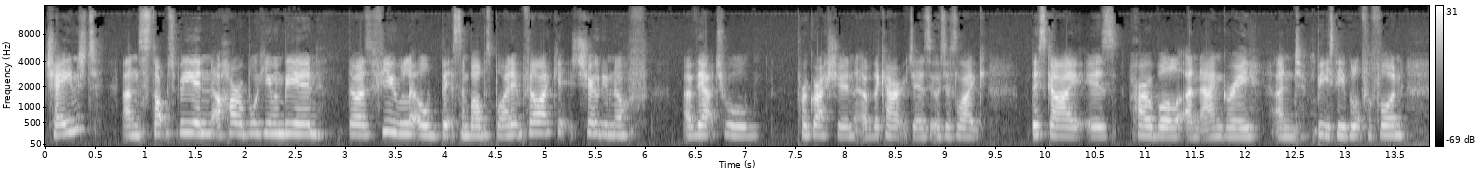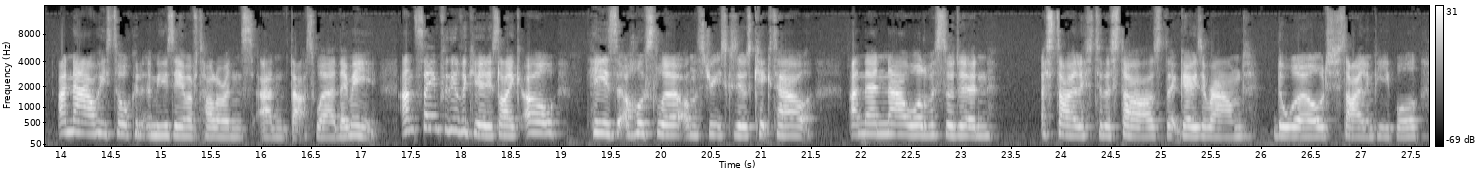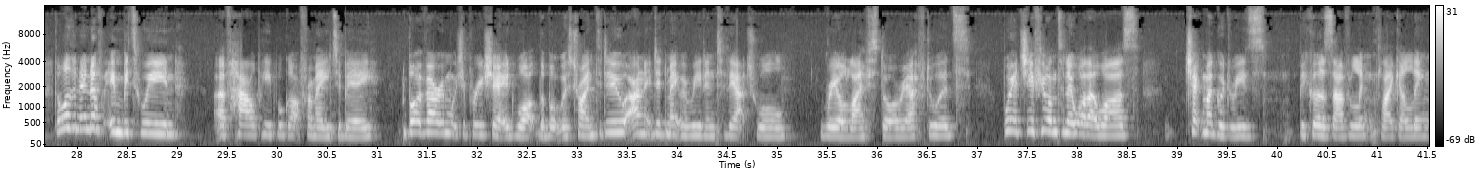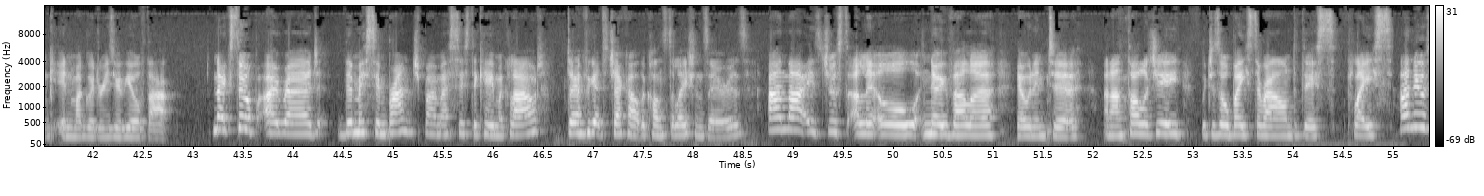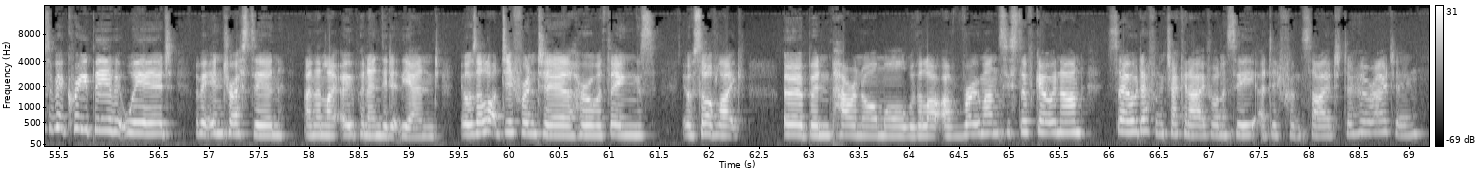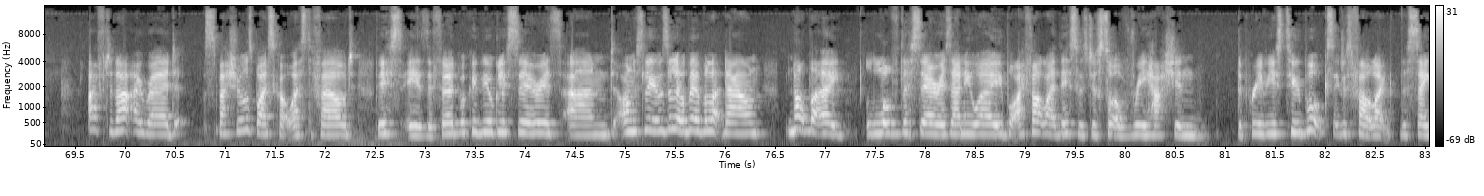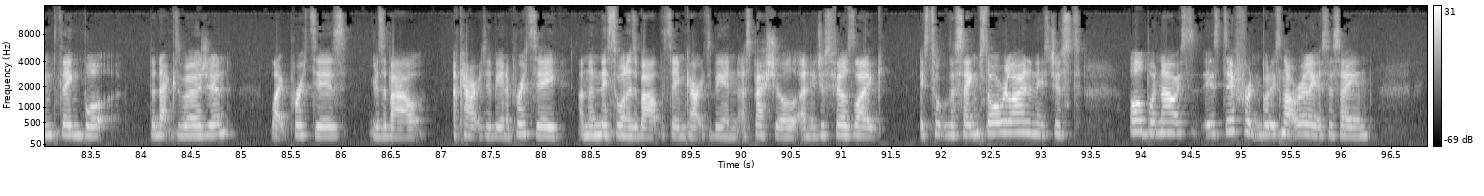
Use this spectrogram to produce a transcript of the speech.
changed and stopped being a horrible human being. There was a few little bits and bobs but I didn't feel like it showed enough of the actual progression of the characters. It was just like this guy is horrible and angry and beats people up for fun and now he's talking at the Museum of Tolerance and that's where they meet. And same for the other kid, it's like, oh, he's a hustler on the streets because he was kicked out and then now all of a sudden a stylist to the stars that goes around the world styling people. There wasn't enough in between of how people got from A to B but I very much appreciated what the book was trying to do and it did make me read into the actual real life story afterwards which if you want to know what that was check my Goodreads because I've linked like a link in my Goodreads review of that Next up, I read The Missing Branch by my sister Kay MacLeod. Don't forget to check out the Constellation series. And that is just a little novella going into an anthology, which is all based around this place. And it was a bit creepy, a bit weird, a bit interesting, and then like open-ended at the end. It was a lot different to her other things. It was sort of like urban paranormal with a lot of romancy stuff going on. So definitely check it out if you want to see a different side to her writing. After that I read Specials by Scott Westerfeld. This is the third book in the Ugly series and honestly it was a little bit of a letdown. Not that I love the series anyway but I felt like this was just sort of rehashing the previous two books. It just felt like the same thing but the next version. Like Pretties is about a character being a pretty and then this one is about the same character being a special and it just feels like it's took the same storyline and it's just oh but now it's it's different but it's not really it's the same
